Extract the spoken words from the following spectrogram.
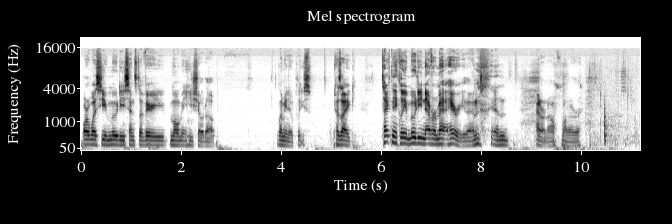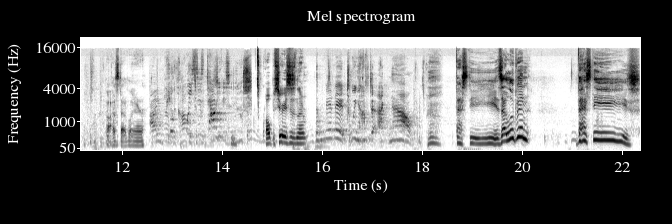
or was he Moody since the very moment he showed up? Let me know, please, because like technically Moody never met Harry then, and I don't know, whatever. Oh, that's definitely her. Oh, Sirius is in there. The minute we have to act now. Besties. Is that Lupin? Besties.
